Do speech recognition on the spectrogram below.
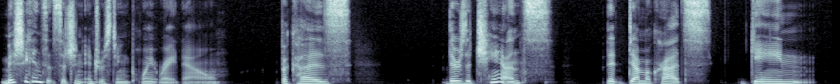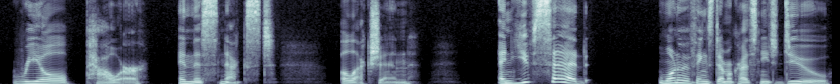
Michigan's at such an interesting point right now because there's a chance that Democrats gain real power in this next election. And you've said one of the things Democrats need to do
